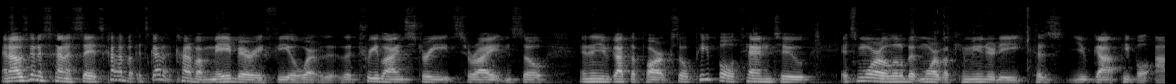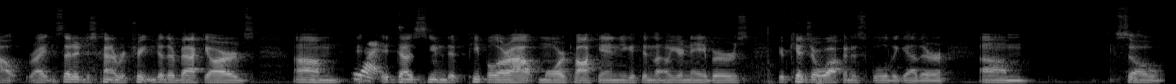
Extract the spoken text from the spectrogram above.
And I was going to kind of say it's kind of it's got a kind of a Mayberry feel where the, the tree-lined streets, right? And so and then you've got the park. So people tend to it's more a little bit more of a community because you've got people out, right? Instead of just kind of retreating to their backyards. Um, it, Right. it does seem that people are out more talking. You get to know your neighbors. Your kids are walking to school together. Um, so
